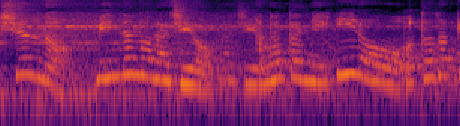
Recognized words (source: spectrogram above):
旬のみんなのラジオ。あなたにヒーローをお届け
